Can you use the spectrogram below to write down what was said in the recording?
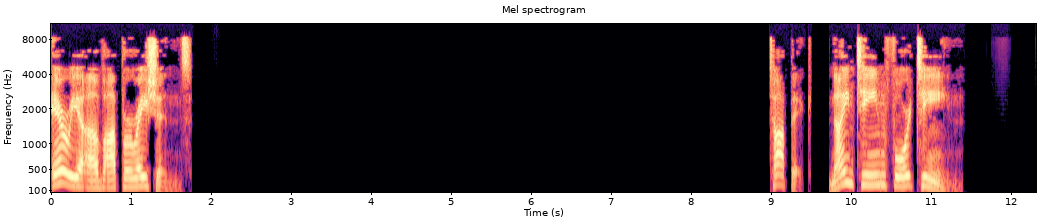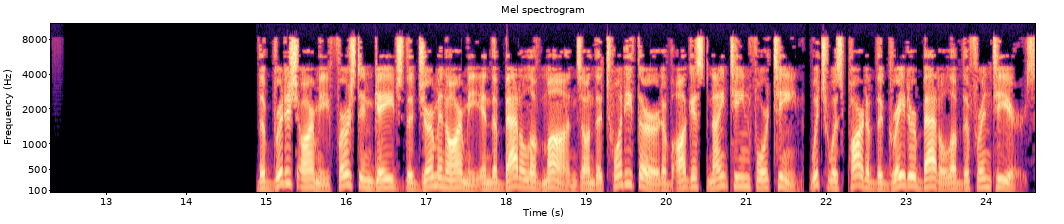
Area of operations. Topic: 1914. The British Army first engaged the German Army in the Battle of Mons on 23 August 1914, which was part of the Greater Battle of the Frontiers.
